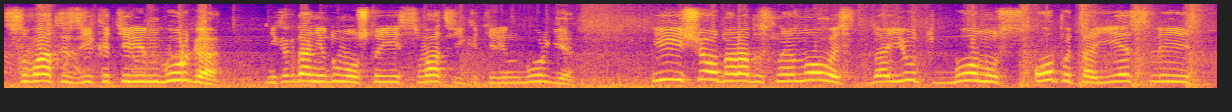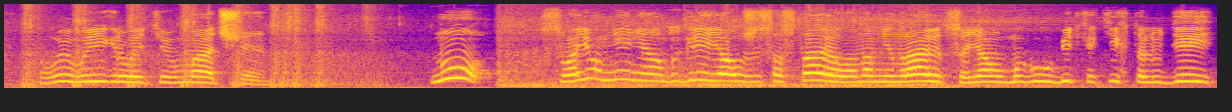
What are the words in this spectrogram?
Сват из Екатеринбурга. Никогда не думал, что есть Сват в Екатеринбурге. И еще одна радостная новость. Дают бонус опыта, если вы выигрываете в матче. Ну, свое мнение об игре я уже составил, она мне нравится. Я могу убить каких-то людей.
